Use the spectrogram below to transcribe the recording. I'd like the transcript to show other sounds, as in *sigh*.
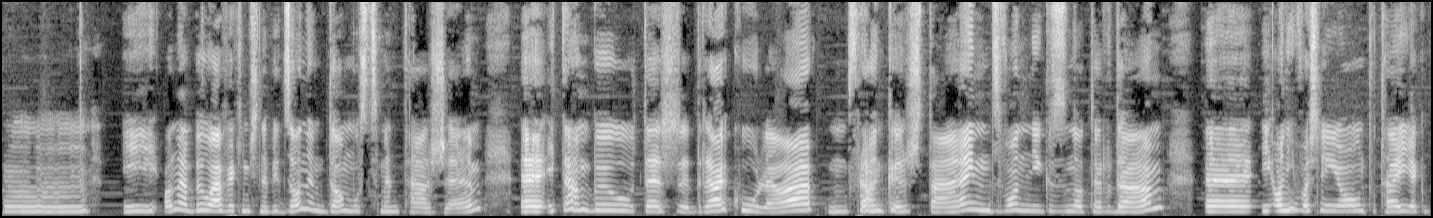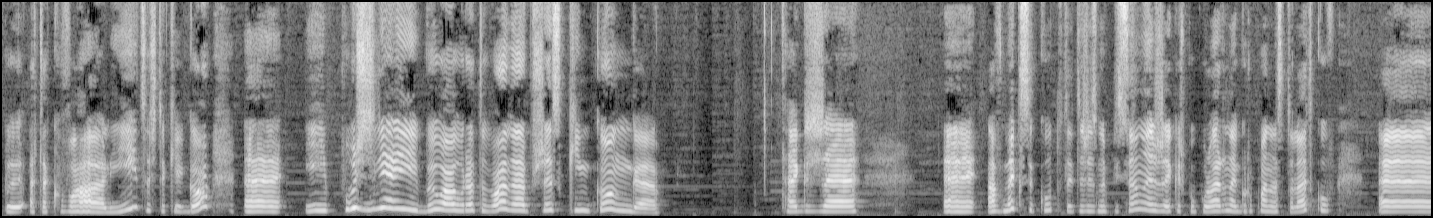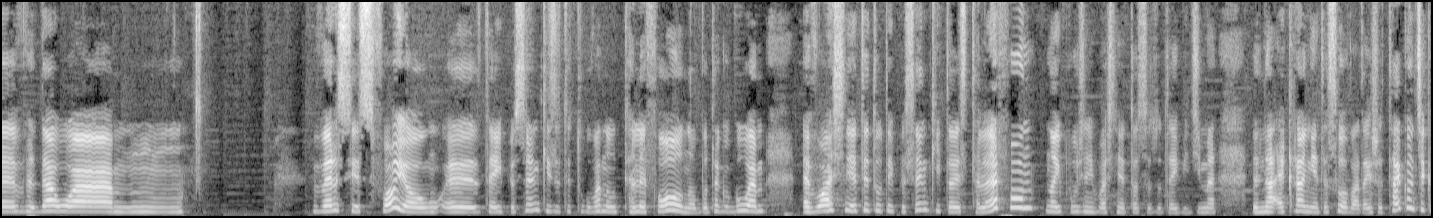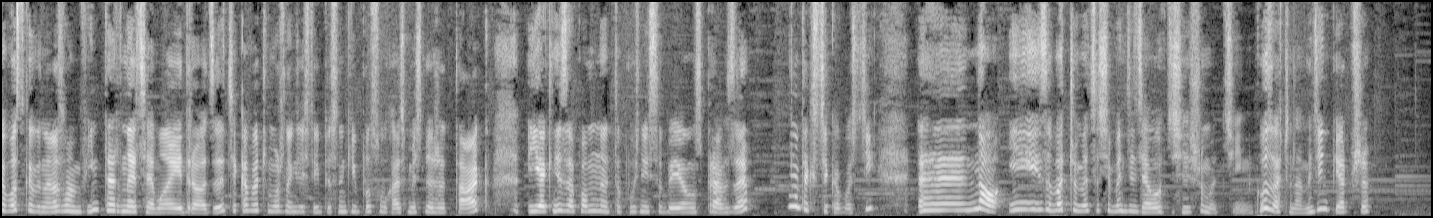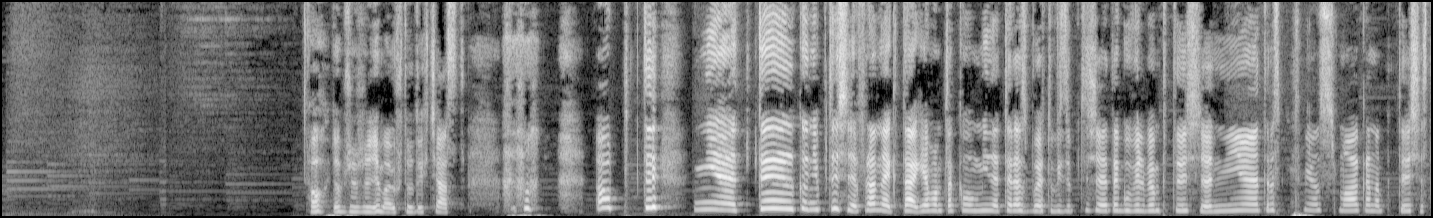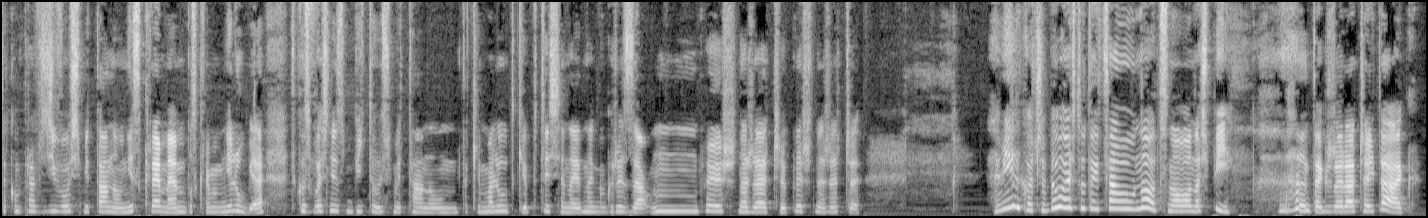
Mm, i ona była w jakimś nawiedzonym domu z cmentarzem e, i tam był też Dracula, Frankenstein, dzwonnik z Notre Dame e, i oni właśnie ją tutaj jakby atakowali, coś takiego e, i później była uratowana przez King Konga. Także e, a w Meksyku tutaj też jest napisane, że jakaś popularna grupa nastolatków e, wydała mm, wersję swoją y, tej piosenki zatytułowaną Telefono, bo tak ogółem e, właśnie tytuł tej piosenki to jest telefon, no i później właśnie to, co tutaj widzimy na ekranie, te słowa. Także taką ciekawostkę wynalazłam w internecie, moi drodzy. Ciekawe, czy można gdzieś tej piosenki posłuchać. Myślę, że tak. I jak nie zapomnę, to później sobie ją sprawdzę. No tak z ciekawości. E, no i zobaczymy, co się będzie działo w dzisiejszym odcinku. Zaczynamy dzień pierwszy. O, dobrze, że nie ma już tu tych ciast. *laughs* o, pty! Nie, tylko nie ptysie, Franek, tak, ja mam taką minę teraz, bo ja tu widzę ptysie, ja tak uwielbiam ptysie. Nie, teraz będę miała smaka na ptysie z taką prawdziwą śmietaną, nie z kremem, bo z kremem nie lubię, tylko z właśnie z bitą śmietaną, takie malutkie ptysie na jednego gryza. Mmm, pyszne rzeczy, pyszne rzeczy. Emilko, czy byłaś tutaj całą noc? No, ona śpi. *laughs* Także raczej tak.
